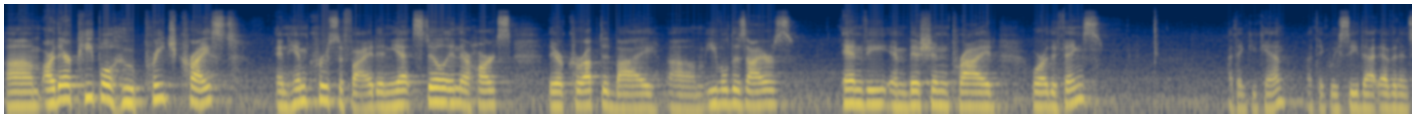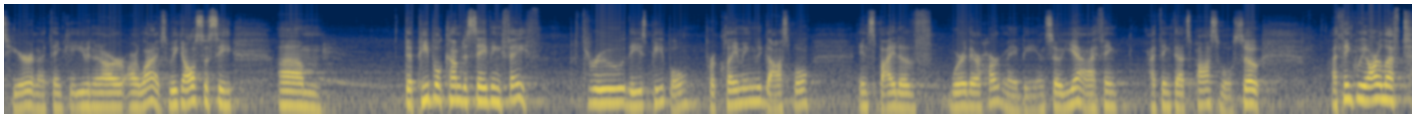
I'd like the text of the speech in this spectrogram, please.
Um, are there people who preach Christ and Him crucified, and yet still in their hearts they are corrupted by um, evil desires, envy, ambition, pride, or other things? I think you can. I think we see that evidence here, and I think even in our, our lives. We can also see um, that people come to saving faith through these people proclaiming the gospel in spite of where their heart may be. And so, yeah, I think, I think that's possible. So I think we are, left,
